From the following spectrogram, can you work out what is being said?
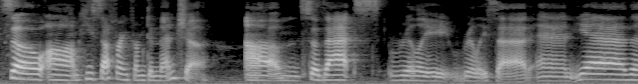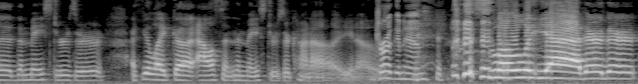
so um, he's suffering from dementia. Um, so that's really really sad. And yeah the the maesters are i feel like uh alicent and the maesters are kind of you know drugging him. slowly yeah they're they're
